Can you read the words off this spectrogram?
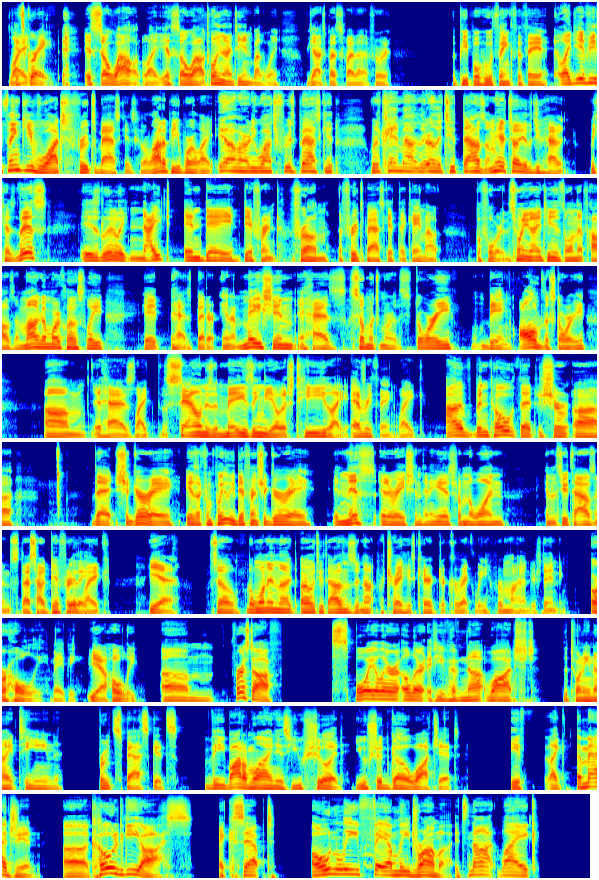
Like, it's great. It's so wild. Like it's so wild. 2019, by the way. We gotta specify that for the people who think that they like. If you think you've watched Fruits Baskets, because a lot of people are like, "Yeah, I've already watched Fruits Basket when it came out in the early 2000s." I'm here to tell you that you haven't, because this is literally night and day different from the Fruits Basket that came out before. The 2019 is the one that follows the manga more closely. It has better animation. It has so much more of the story, being all of the story. Um, it has like the sound is amazing, the OST, like everything. Like I've been told that sure uh that Shigure is a completely different Shigure in this iteration than he is from the one in the 2000s. That's how different Really? like yeah. So the one in the early 2000s did not portray his character correctly from my understanding. or holy, maybe. Yeah, holy. Um, first off, spoiler alert: if you have not watched the 2019 Fruits Baskets, the bottom line is you should. You should go watch it. If like imagine uh Code Geass, except only family drama. It's not like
